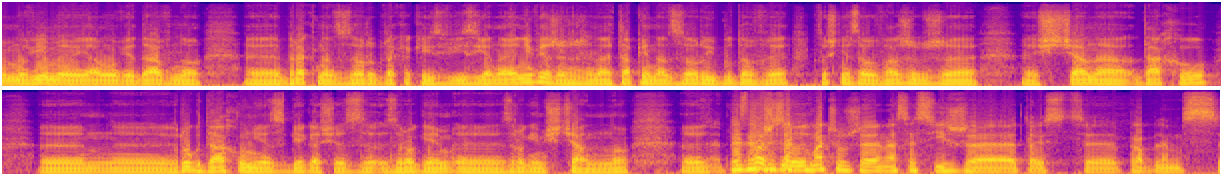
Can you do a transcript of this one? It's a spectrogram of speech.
y, mówimy, ja mówię dawno, e, brak nadzoru, brak jakiejś wizji, no ja nie wierzę, że na etapie nadzoru i budowy ktoś nie zauważył, że e, ściana dachu, e, róg dachu nie zbiega się z, z, rogiem, z rogiem ścian. No, Prezydent każdy- tłumaczył, że na sesji, że to jest problem z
